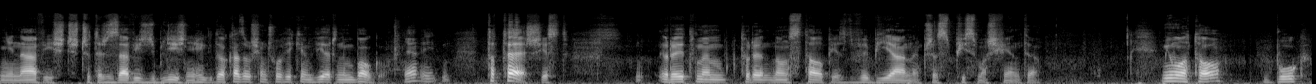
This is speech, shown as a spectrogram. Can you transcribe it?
nienawiść czy też zawiść bliźnich, gdy okazał się człowiekiem wiernym Bogu. Nie? I to też jest rytmem, który non-stop jest wybijany przez Pismo Święte. Mimo to Bóg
